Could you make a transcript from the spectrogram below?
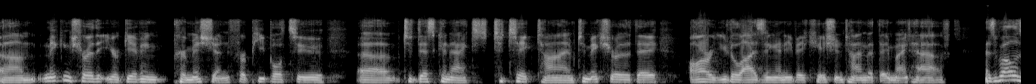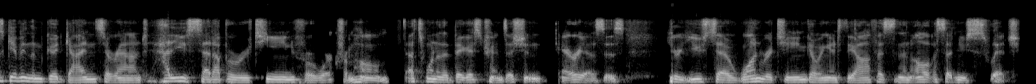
Um, making sure that you're giving permission for people to uh, to disconnect, to take time, to make sure that they are utilizing any vacation time that they might have as well as giving them good guidance around how do you set up a routine for work from home. That's one of the biggest transition areas is you're used to one routine going into the office and then all of a sudden you switch.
